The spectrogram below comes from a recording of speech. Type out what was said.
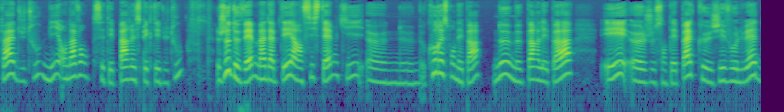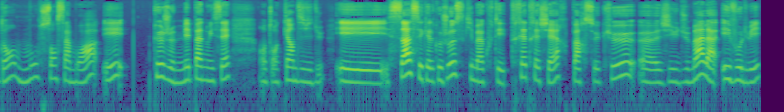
pas du tout mis en avant, c'était pas respecté du tout. Je devais m'adapter à un système qui euh, ne me correspondait pas, ne me parlait pas et euh, je sentais pas que j'évoluais dans mon sens à moi et que je m'épanouissais en tant qu'individu. Et ça, c'est quelque chose qui m'a coûté très très cher parce que euh, j'ai eu du mal à évoluer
